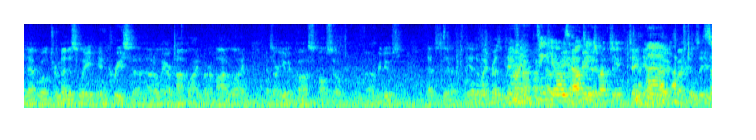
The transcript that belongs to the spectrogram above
And that will tremendously increase uh, not only our top line, but our bottom line as our unit costs also uh, reduce. That's uh, the end of my presentation. All right, thank you. I was about to interrupt you. Take any Uh, uh, questions that you so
